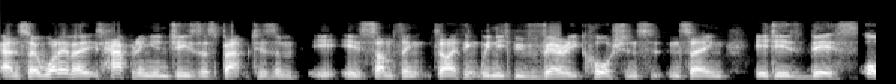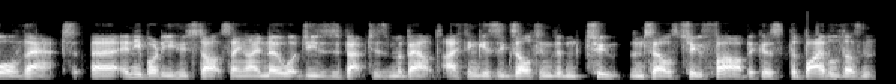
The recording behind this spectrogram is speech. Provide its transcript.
And so whatever is happening in Jesus' baptism is something that I think we need to be very cautious in saying it is this or that. Uh, anybody who starts saying, I know what Jesus' baptism about, I think is exalting them to themselves too far because the Bible doesn't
